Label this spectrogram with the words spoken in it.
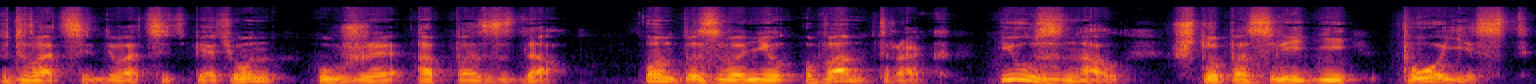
в 20.25, он уже опоздал. Он позвонил в Амтрак и узнал, что последний поезд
